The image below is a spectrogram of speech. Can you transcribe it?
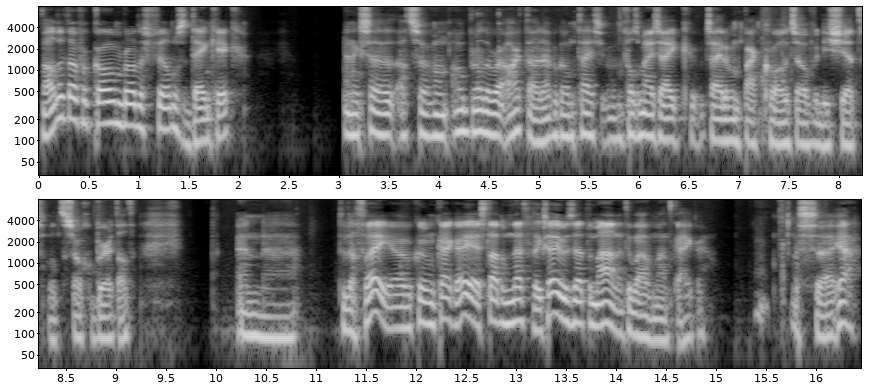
we hadden het over Coen Brothers films, denk ik. En ik zei, had zo van, oh brother, where art thou? Daar heb ik al een tijdje... Volgens mij zei ik, zeiden we een paar quotes over die shit, wat zo gebeurd had. En eh, toen dachten we, hey, eh, we kunnen hem kijken. hey, hij staat op Netflix. hey, we zetten hem aan. En toen waren we hem aan het kijken. Dus eh, ja,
